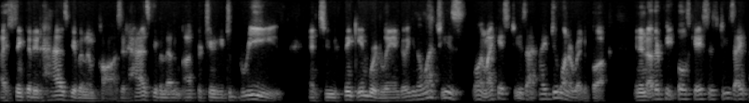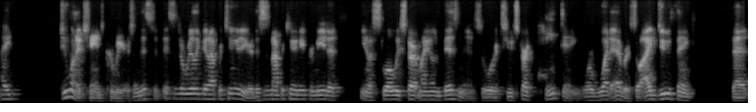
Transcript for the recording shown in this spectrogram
i think that it has given them pause. It has given them an opportunity to breathe and to think inwardly and go you know what? Geez well in my case geez i, I do want to write a book. And in other people's cases geez i, I do want to change careers. And this this is a really good opportunity or this is an opportunity for me to you know slowly start my own business or to start painting or whatever so i do think that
